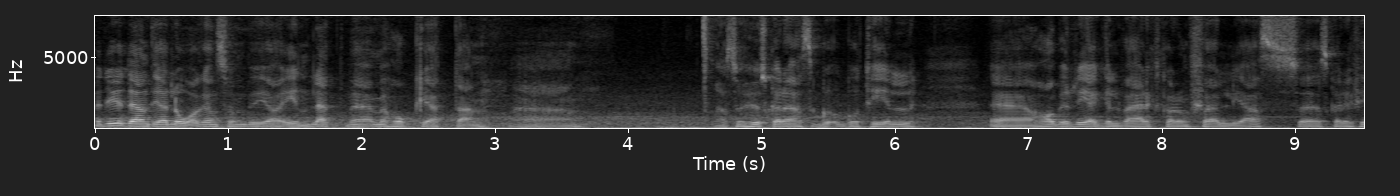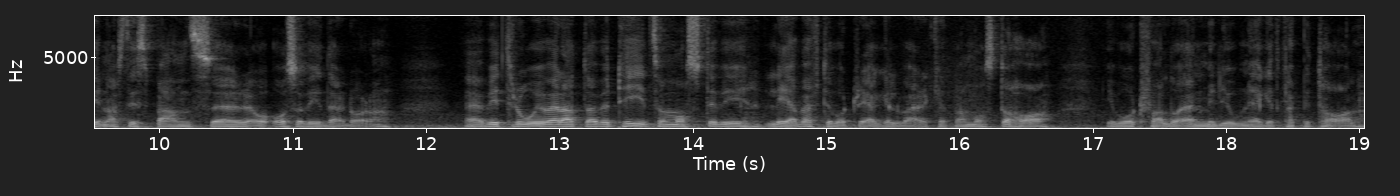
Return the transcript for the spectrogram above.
Det är ju den dialogen som vi har inlett med, med Hockeyettan. Uh, Alltså hur ska det här gå till? Eh, har vi regelverk? Ska de följas? Eh, ska det finnas dispenser? Och, och så vidare. Då, då. Eh, vi tror ju väl att över tid så måste vi leva efter vårt regelverk. Att man måste ha, i vårt fall, då, en miljon eget kapital.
